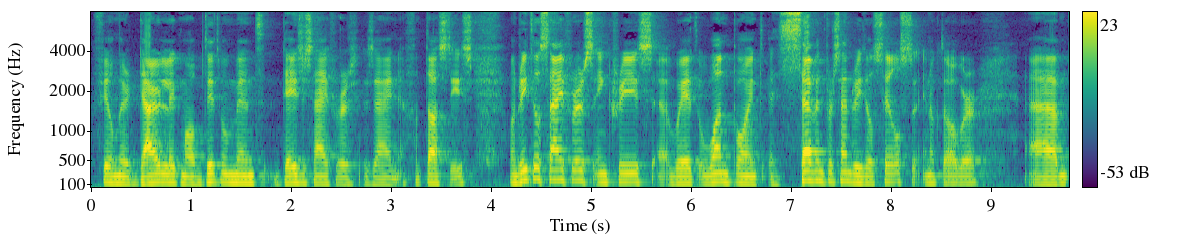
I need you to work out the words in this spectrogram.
veel meer duidelijk. Maar op dit moment, deze cijfers zijn fantastisch. Want retailcijfers increase with 1.7% retail sales in oktober. Um,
